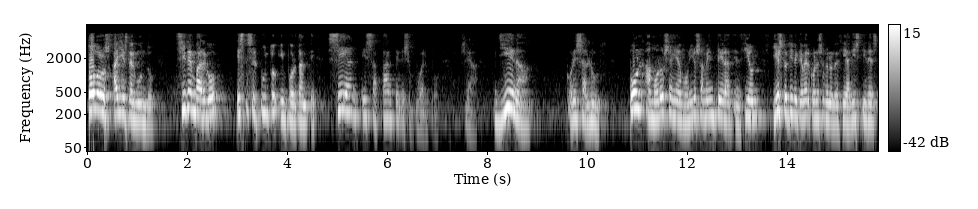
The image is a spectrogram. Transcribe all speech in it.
Todos los ayes del mundo. Sin embargo, este es el punto importante. Sean esa parte de su cuerpo. O sea, llena con esa luz. Pon amorosa y armoniosamente la atención. Y esto tiene que ver con eso que nos decía Aristides.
